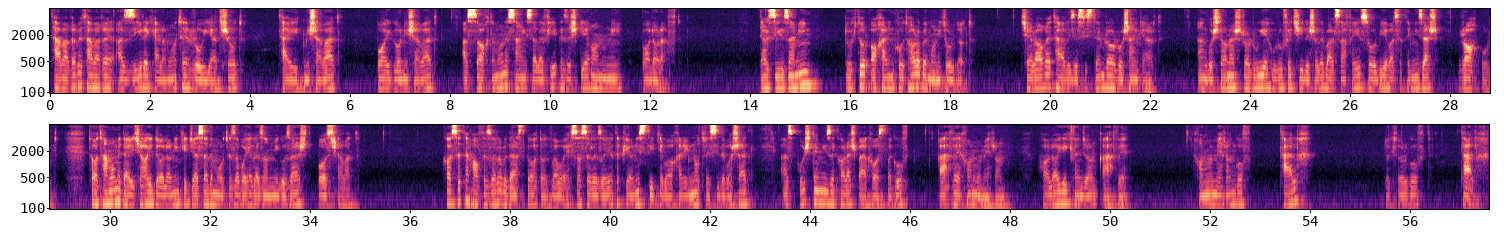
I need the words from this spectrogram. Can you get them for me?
طبقه به طبقه از زیر کلمات رویت شد تایید می شود بایگانی شود از ساختمان سنگ صدفی پزشکی قانونی بالا رفت. در زیرزمین دکتر آخرین کدها را به مانیتور داد. چراغ تعویض سیستم را روشن کرد. انگشتانش را روی حروف چیده شده بر صفحه سربی وسط میزش راه برد. تا تمام دریچه های دالانی که جسد مرتضی باید از آن میگذشت باز شود. کاست حافظه را به دستگاه داد و با احساس رضایت پیانیستی که به آخرین نوت رسیده باشد از پشت میز کارش برخاست و گفت قهوه خانم مهران. حالا یک فنجان قهوه. خانم مهران گفت تلخ؟ دکتر گفت تلخ.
